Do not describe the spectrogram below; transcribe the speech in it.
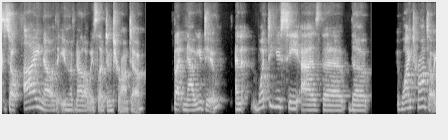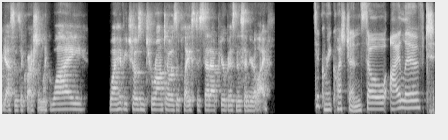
so I know that you have not always lived in Toronto, but now you do. And what do you see as the the why Toronto, I guess is the question. Like why why have you chosen Toronto as a place to set up your business and your life? It's a great question. So I lived,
